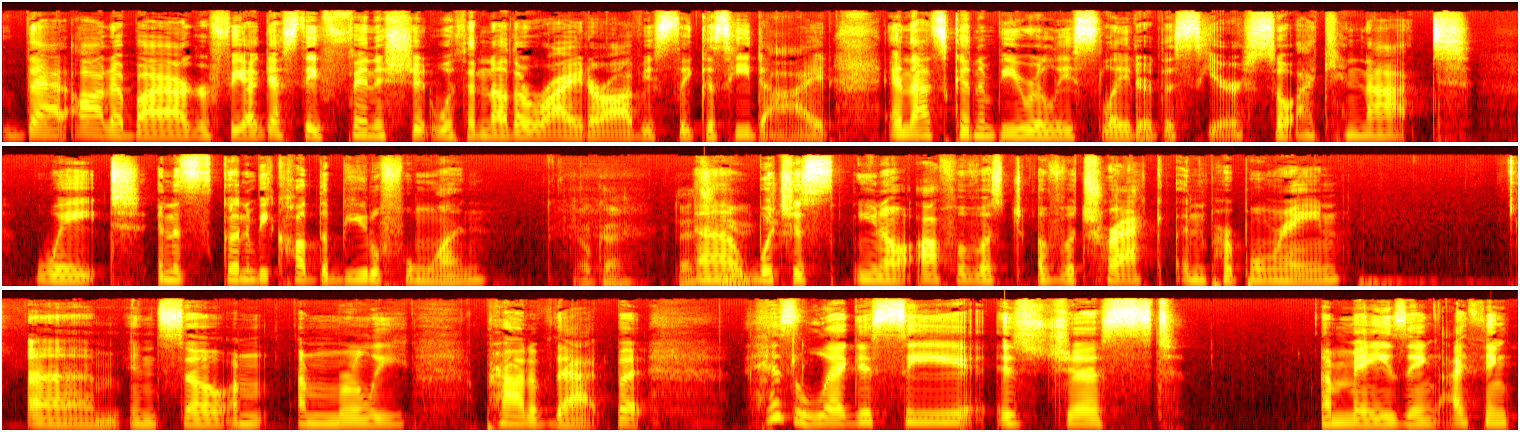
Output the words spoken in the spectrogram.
that autobiography. I guess they finished it with another writer, obviously, because he died, and that's going to be released later this year. So I cannot wait, and it's going to be called "The Beautiful One." Okay. That's uh, which is you know off of a of a track in Purple Rain. Um, and so I'm I'm really proud of that. But his legacy is just amazing. I think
